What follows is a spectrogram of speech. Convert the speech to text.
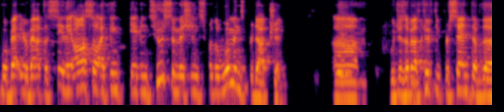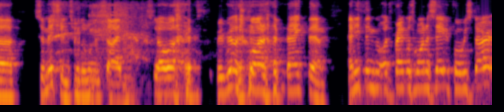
what you're about to see, they also I think gave in two submissions for the women's production, um, which is about 50% of the submissions for the women's side. So uh, we really want to thank them. Anything what Frankels want to say before we start?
